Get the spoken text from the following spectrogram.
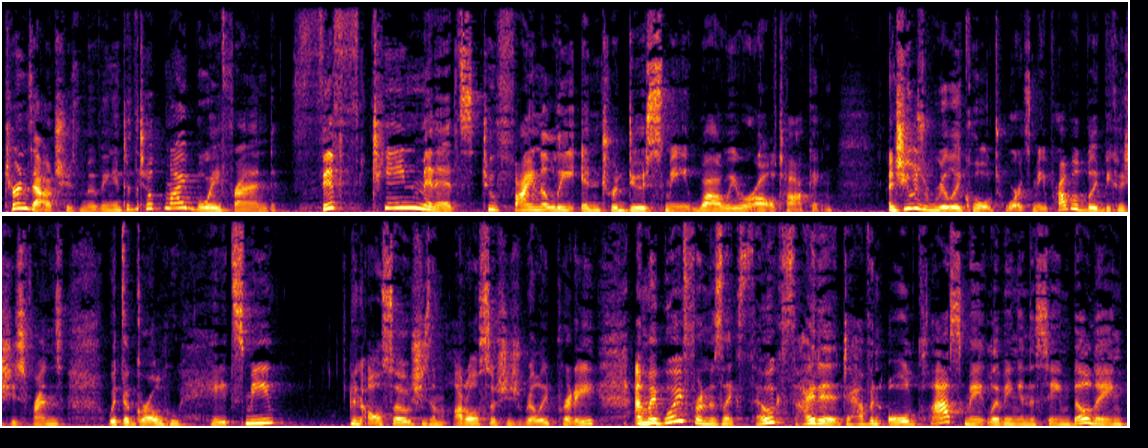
Turns out she was moving into the. Took my boyfriend 15 minutes to finally introduce me while we were all talking. And she was really cold towards me, probably because she's friends with the girl who hates me. And also, she's a model, so she's really pretty. And my boyfriend was like so excited to have an old classmate living in the same building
